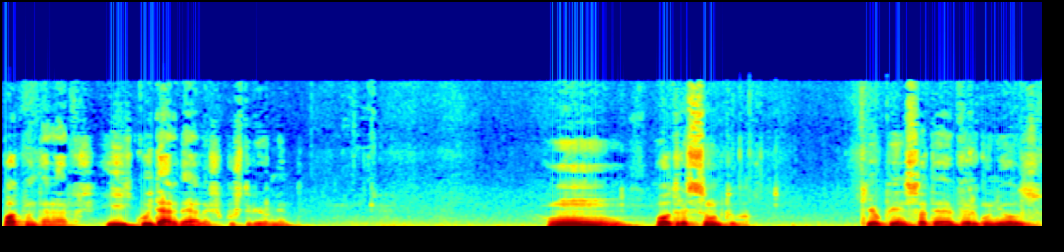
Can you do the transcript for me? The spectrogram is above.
pode plantar árvores e cuidar delas posteriormente. Um outro assunto que eu penso até vergonhoso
